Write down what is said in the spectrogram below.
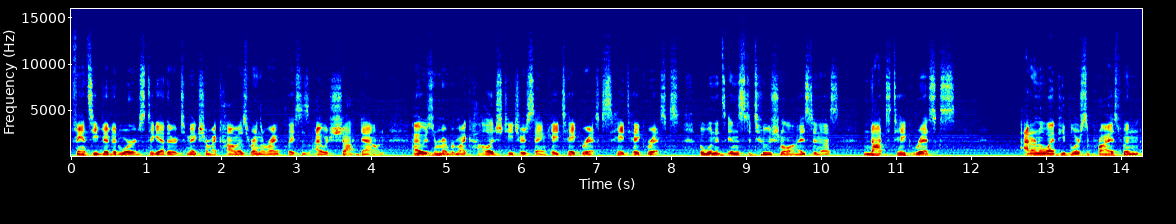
fancy vivid words together to make sure my commas were in the right places, I was shot down. I always remember my college teachers saying, hey, take risks, hey, take risks. But when it's institutionalized in us not to take risks, I don't know why people are surprised when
